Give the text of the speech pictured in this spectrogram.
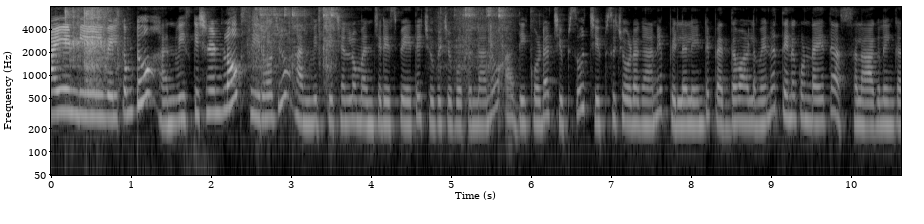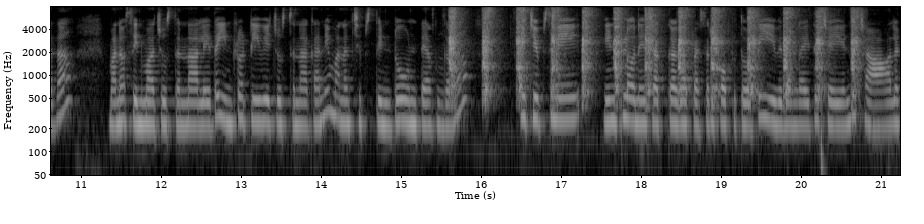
హాయ్ అండి. Welcome to Hanvi's kitchen and blogs. ఈరోజు హన్వీస్ కిచెన్లో మంచి రెసిపీ అయితే చూపించబోతున్నాను. అది కూడా చిప్స్. చిప్స్ చూడగానే పిల్లలేంటి పెద్దవాళ్ళమైనా తినకుండా అయితే అస్సలు ఆగలేం కదా. మనం సినిమా చూస్తున్నా లేదా ఇంట్లో టీవీ చూస్తున్నా కానీ మనం చిప్స్ తింటూ ఉంటాం కదా. ఈ చిప్స్ని ఇంట్లోనే చక్కగా పెసరపప్పుతోటి ఈ విధంగా అయితే చేయండి. చాలా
